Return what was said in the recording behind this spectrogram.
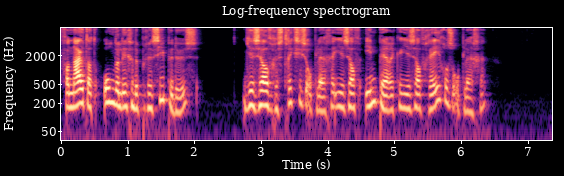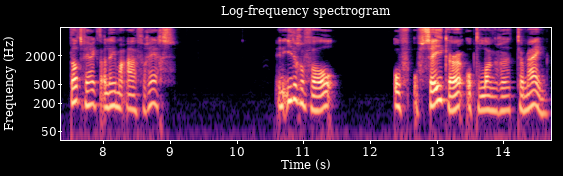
Vanuit dat onderliggende principe dus, jezelf restricties opleggen, jezelf inperken, jezelf regels opleggen, dat werkt alleen maar averechts. In ieder geval, of, of zeker op de langere termijn.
